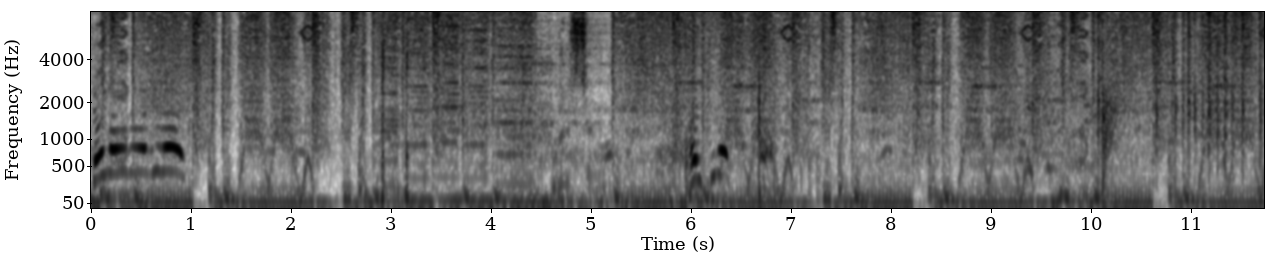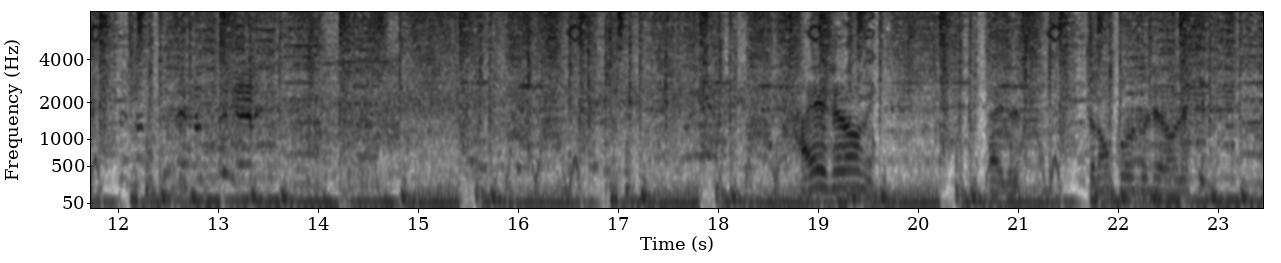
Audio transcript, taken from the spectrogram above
Tem uma um à direita. Aí, direita. Aí, Jerome. Aí, deixa eu um close do Jerome aqui.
